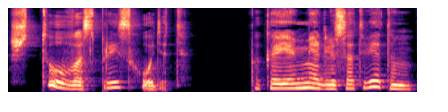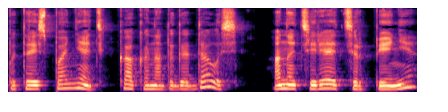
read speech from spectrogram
что у вас происходит? Пока я медлю с ответом, пытаясь понять, как она догадалась, она теряет терпение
